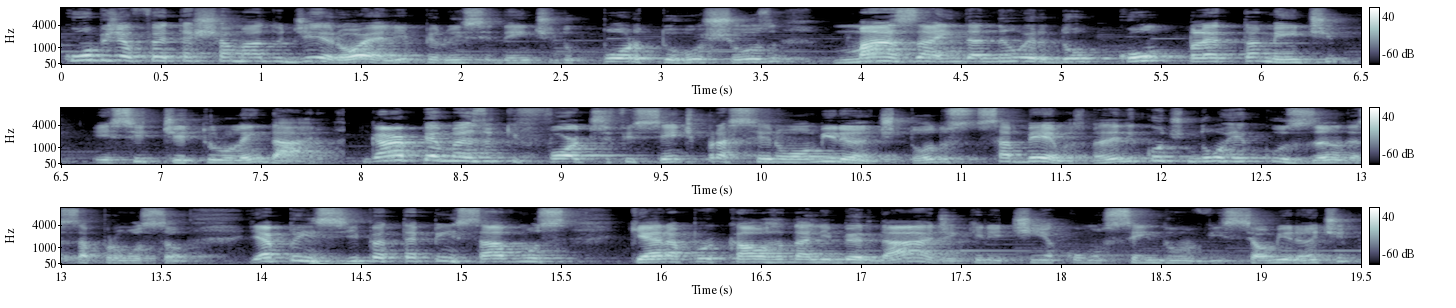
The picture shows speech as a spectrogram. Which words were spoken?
Kobe já foi até chamado de herói ali pelo incidente do Porto Rochoso, mas ainda não herdou completamente esse título lendário. Garp é mais do que forte o suficiente para ser um almirante, todos sabemos, mas ele continuou recusando essa promoção. E a princípio até pensávamos que era por causa da liberdade que ele tinha como sendo um vice-almirante.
